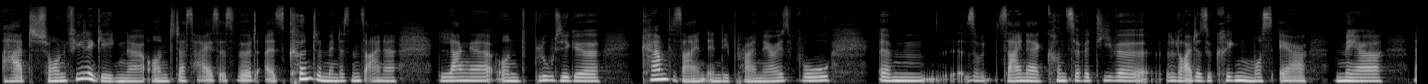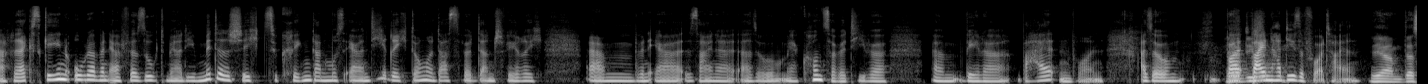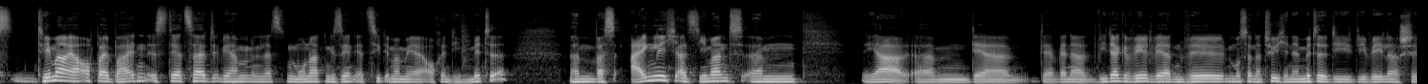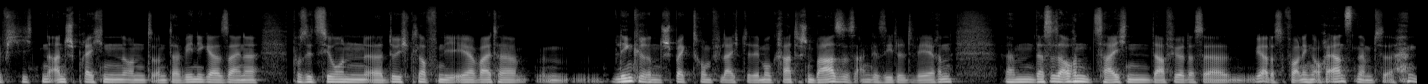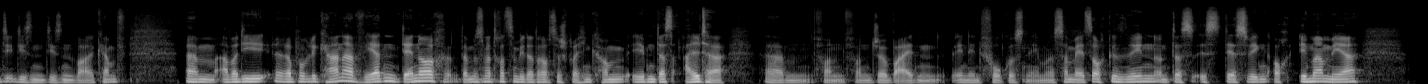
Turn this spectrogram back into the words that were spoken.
hat schon viele Gegner. Und das heißt, es wird, es könnte mindestens eine lange und blutige Kampf sein in die Primaries, wo ähm, so seine konservative Leute zu kriegen, muss er mehr nach rechts gehen oder wenn er versucht, mehr die Mittelschicht zu kriegen, dann muss er in die Richtung und das wird dann schwierig, ähm, wenn er seine, also mehr konservative ähm, Wähler behalten wollen. Also Ja, diese- Biden hat diese Vorteile. Ja, das Thema ja auch bei Biden ist derzeit, wir haben in den letzten Monaten gesehen, er zieht immer mehr auch in die Mitte, ähm, was eigentlich als jemand, ähm, ja, ähm, der, der, wenn er wiedergewählt werden will, muss er natürlich in der Mitte die, die Wählerschichten ansprechen und, und da weniger seine Positionen äh, durchklopfen, die eher weiter im linkeren Spektrum vielleicht der demokratischen Basis angesiedelt wären. Ähm, das ist auch ein Zeichen dafür, dass er, ja, dass er vor allen Dingen auch ernst nimmt, äh, die, diesen, diesen Wahlkampf. Ähm, aber die Republikaner werden dennoch, da müssen wir trotzdem wieder darauf zu sprechen kommen, eben das Alter ähm, von, von Joe Biden in den Fokus nehmen. Das haben wir jetzt auch gesehen und das ist deswegen auch immer mehr,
